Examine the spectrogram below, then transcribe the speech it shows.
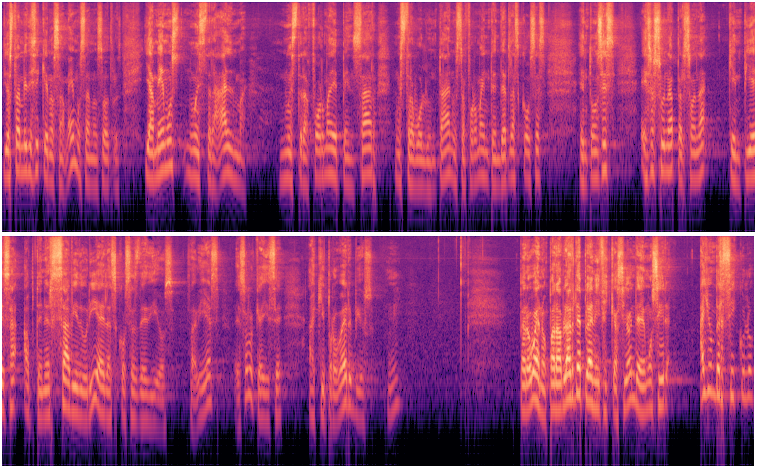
Dios también dice que nos amemos a nosotros, y amemos nuestra alma, nuestra forma de pensar, nuestra voluntad, nuestra forma de entender las cosas. Entonces, eso es una persona que empieza a obtener sabiduría de las cosas de Dios. ¿Sabías? Eso es lo que dice aquí Proverbios. Pero bueno, para hablar de planificación debemos ir, hay un versículo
